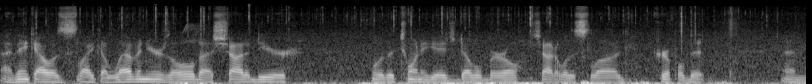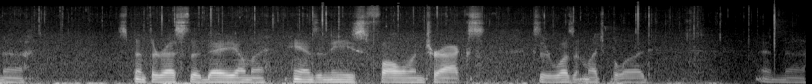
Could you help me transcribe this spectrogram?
I think I was like 11 years old. I shot a deer with a 20 gauge double barrel. Shot it with a slug, crippled it, and uh, spent the rest of the day on my hands and knees following tracks because there wasn't much blood. And uh,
